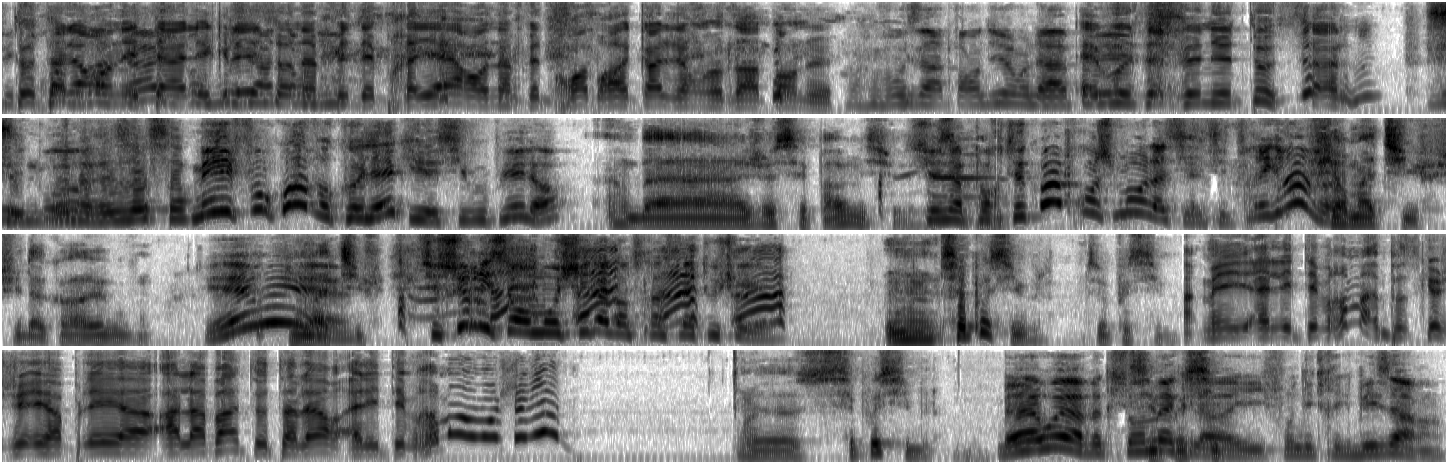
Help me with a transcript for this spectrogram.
on tout- à l'heure, on était à on vous a l'église, on a attendu. fait des prières, on a fait trois braquages et on vous a attendu. On vous a attendu, on a Et appelé. vous êtes venus tout seul. C'est une bonne raison ça Mais ils font quoi vos collègues, s'il vous plaît, là? Bah je sais pas messieurs. C'est n'importe quoi, franchement, là, c'est très grave. Affirmatif, je suis d'accord avec vous. Eh oui. Affirmatif. C'est sûr, ils sont en mochila en train de se la toucher. Hum, c'est possible, c'est possible. Ah, Mais elle était vraiment. Parce que j'ai appelé euh, Alaba tout à l'heure, elle était vraiment. Euh, c'est possible. Bah ouais, avec son mec, là, ils font des trucs bizarres. hein.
